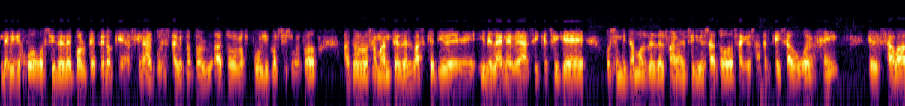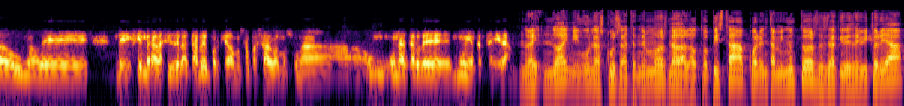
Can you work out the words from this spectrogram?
de videojuegos y de deporte, pero que al final pues está abierto a, to a todos los públicos y sobre todo a todos los amantes del básquet y de, y de la NBA. Así que sí que os invitamos desde el Fan Sirius a todos a que os acerquéis al Guggenheim el sábado 1 de, diciembre a las 6 de la tarde porque vamos a pasar vamos una, un, una tarde muy entretenida. No hay, no hay ninguna excusa, tenemos nada, la autopista, 40 minutos desde aquí, desde Vitoria,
